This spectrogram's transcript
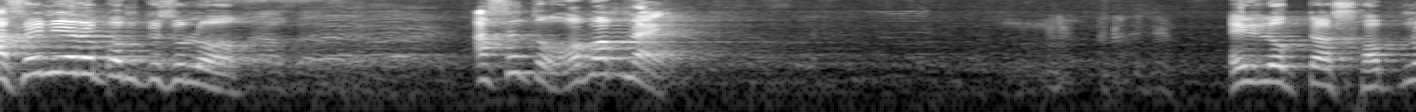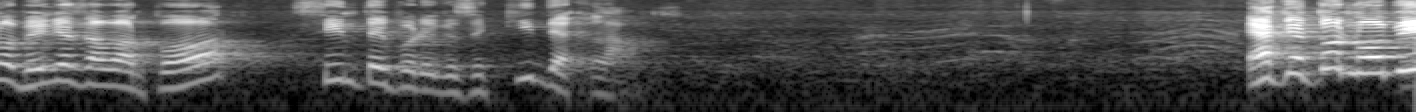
আসেনি এরকম কিছু লোক? আছে তো অভাব নাই। এই লোকটা স্বপ্ন ভেঙে যাওয়ার পর চিন্তায় পড়ে গেছে, কি দেখলাম? একে তো নবী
